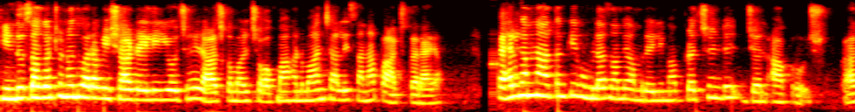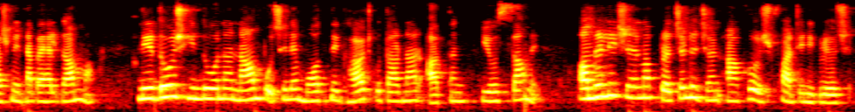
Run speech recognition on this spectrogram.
હિન્દુ સંગઠનો દ્વારા વિશાળ રેલી યોજાઈ રાજકમલ ચોકમાં હનુમાન ચાલીસાના પાઠ કરાયા. પહેલગામના આતંકી હુમલા સામે અમરેલીમાં પ્રચંડ જન આક્રોશ. કાશ્મીરના પહેલગામમાં નિર્દોષ હિન્દુઓના નામ પૂછીને મોતને ઘાટ ઉતારનાર આતંકીઓ સામે અમરેલી શહેરમાં પ્રચંડ જન આક્રોશ ફાટી નીકળ્યો છે.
